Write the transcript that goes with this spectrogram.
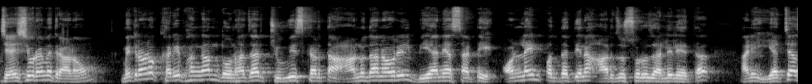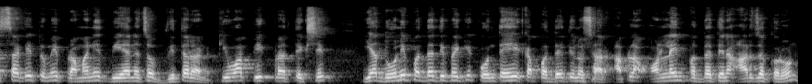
जय शिवराय मित्रांनो. मित्रांनो खरीप हंगाम दोन हजार चोवीस करता अनुदानावरील बियाण्यासाठी ऑनलाईन पद्धतीनं अर्ज सुरू झालेले आहेत. आणि याच्यासाठी तुम्ही प्रमाणित बियाण्याचं वितरण किंवा पीक प्रात्यक्षिक या दोन्ही पद्धतीपैकी कोणत्याही एका पद्धतीनुसार आपला ऑनलाईन पद्धतीनं अर्ज करून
